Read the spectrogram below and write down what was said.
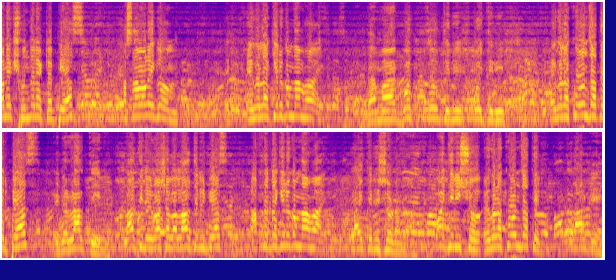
অনেক সুন্দর একটা পেঁয়াজ। আসসালামু আলাইকুম। এগুলা কীরকম দাম হয়? দাম হয় চৌত্রিশ পঁয়ত্রিশ। এগুলা কোন জাতের পেঁয়াজ? এটা লাল তেল। লাল তীরের মশালা লাল তীরের পেঁয়াজ। আপনারটা কীরকম দাম হয়? পঁয়ত্রিশশো টাকা। পঁয়ত্রিশশো এগুলো কোন জাতের? লাল তেল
